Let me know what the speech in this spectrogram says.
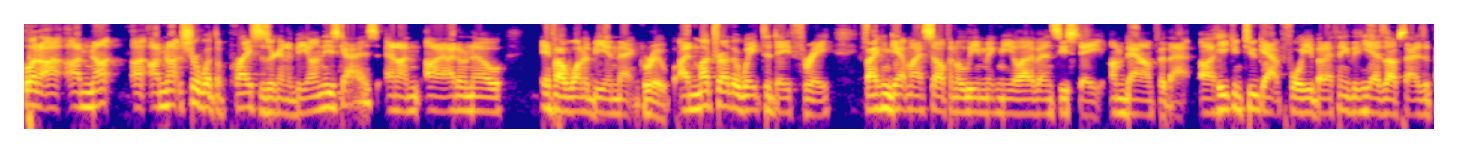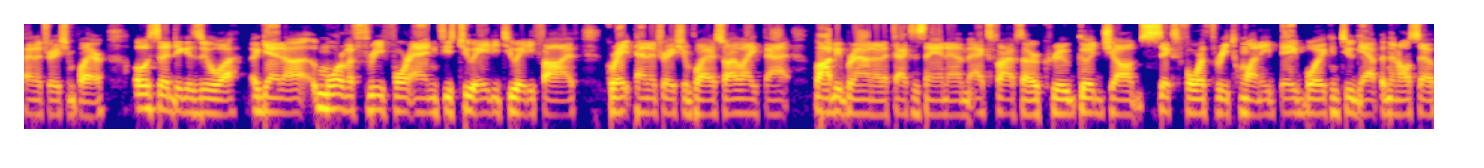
but I, am not I'm not sure what the prices are going to be on these guys, and I'm I, I don't know if I want to be in that group. I'd much rather wait to day three. If I can get myself an Alim McNeil out of NC State, I'm down for that. Uh, he can two gap for you, but I think that he has upside as a penetration player. Osa Odighizuwa, again, uh, more of a 3 4 end. He's 280, 285. Great penetration player, so I like that. Bobby Brown out of Texas A&M, X5 star recruit, good jump, 6'4, 320. Big boy can two gap, and then also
